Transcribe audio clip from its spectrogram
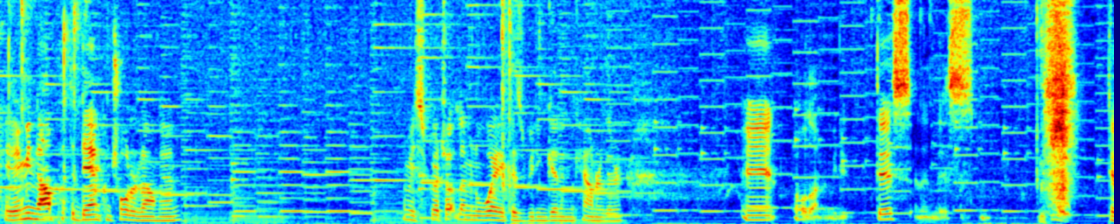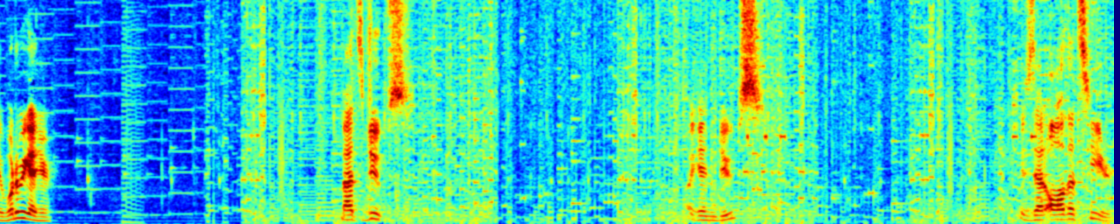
Okay, let me not put the damn controller down, man. Let me scratch out Lemon Way because we didn't get an encounter there. And, hold on, let me do this and then this. Okay, what do we got here? That's dupes. Again, dupes. Is that all that's here?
